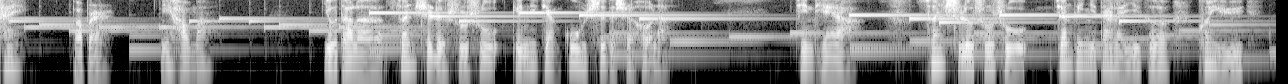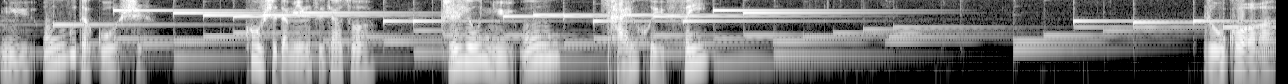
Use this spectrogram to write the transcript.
嗨，宝贝儿，你好吗？又到了酸石榴叔叔给你讲故事的时候了。今天啊，酸石榴叔叔将给你带来一个关于女巫的故事。故事的名字叫做《只有女巫才会飞》。如果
